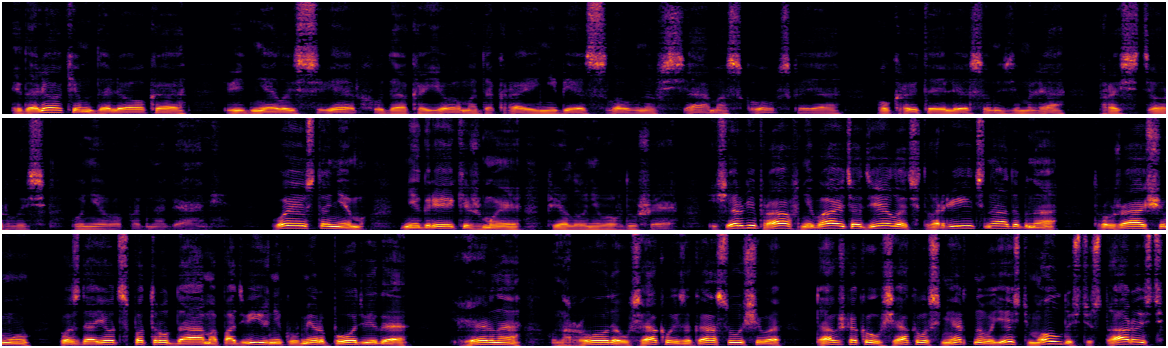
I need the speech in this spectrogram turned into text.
и далеким-далеко виднелась сверху до окоема, до края небес, словно вся московская, укрытая лесом земля, простерлась у него под ногами. «Выстанем, не греки ж мы», — пело у него в душе, — и Сергий прав, не баять, а делать, творить надобно. Тружащему воздается по трудам, а подвижнику в меру подвига. верно, у народа, у всякого языка сущего, так же, как и у всякого смертного, есть молодость и старость,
